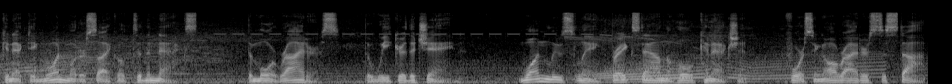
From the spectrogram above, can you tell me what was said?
connecting one motorcycle to the next. The more riders, the weaker the chain. One loose link breaks down the whole connection, forcing all riders to stop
